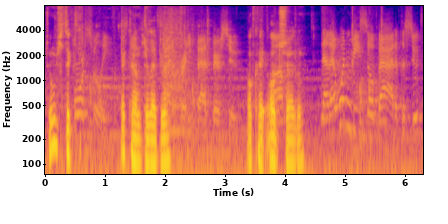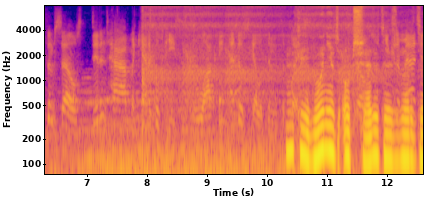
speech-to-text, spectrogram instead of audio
Czemu się tak... Ekran. Okej, odszedł. To lock the endoskeleton into Okej, place. Błoniacz odszedł, to jest bardzo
